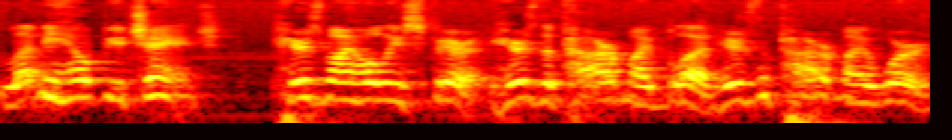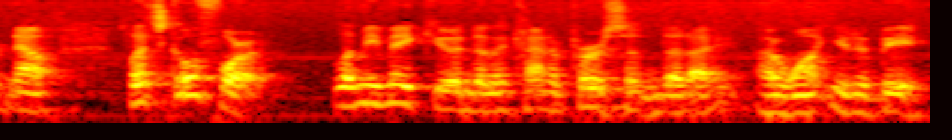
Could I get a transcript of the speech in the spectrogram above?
Let me help you change. Here's my Holy Spirit. Here's the power of my blood. Here's the power of my word. Now, let's go for it. Let me make you into the kind of person that I, I want you to be.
